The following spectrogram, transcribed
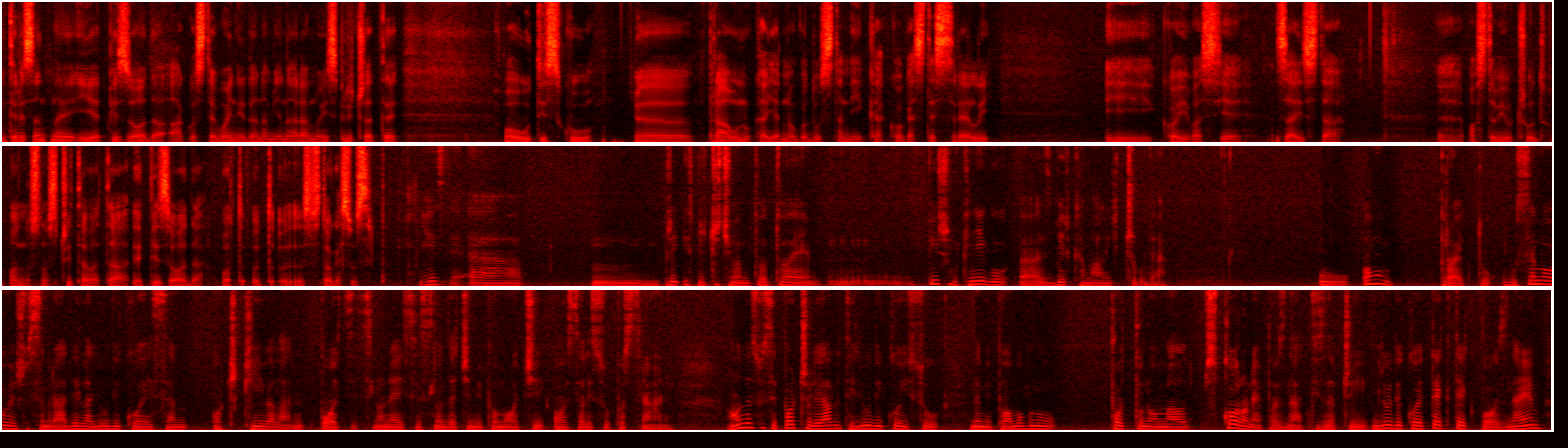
Interesantna je i epizoda, ako ste vojni, da nam je naravno ispričate o utisku e, praunuka jednog od ustanika koga ste sreli i koji vas je zaista e, ostavi u čudu, odnosno čitava ta epizoda od, od, s toga susreta. Jeste. A, m, ispričat ću vam to. To je, pišem knjigu a, Zbirka malih čuda. U ovom projektu. U svemu ove što sam radila, ljudi koje sam očekivala posjecno, nesvjesno da će mi pomoći, ostali su po strani. A onda su se počeli javljati ljudi koji su da mi pomognu potpuno malo, skoro nepoznati. Znači, ljude koje tek, tek poznajem,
